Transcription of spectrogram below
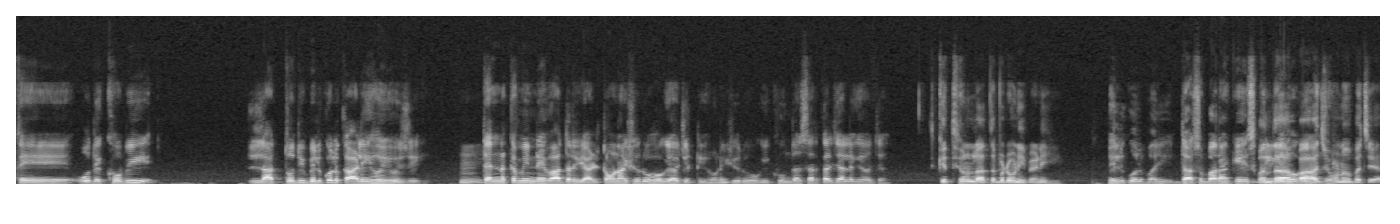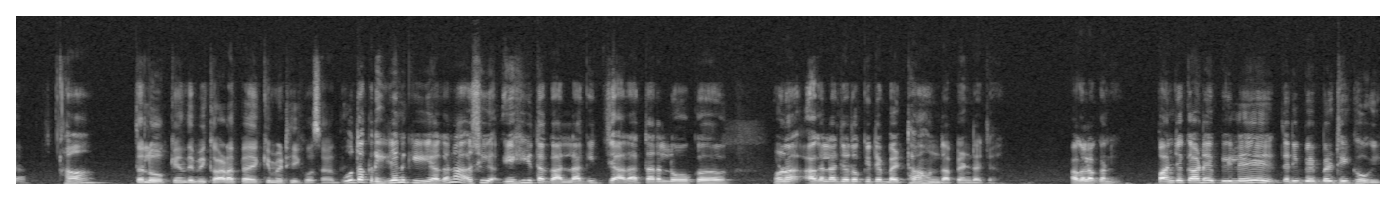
ਤੇ ਉਹ ਦੇਖੋ ਵੀ ਲੱਤ ਉਹਦੀ ਬਿਲਕੁਲ ਕਾਲੀ ਹੋਈ ਹੋਈ ਸੀ। ਹੂੰ। ਤਿੰਨ ਕੁ ਮਹੀਨੇ ਬਾਅਦ ਰਿਜ਼ਲਟ ਆਉਣਾ ਸ਼ੁਰੂ ਹੋ ਗਿਆ ਉਹ ਚਿੱਟੀ ਹੋਣੀ ਸ਼ੁਰੂ ਹੋ ਗਈ ਖੂਨ ਦਾ ਸਰਕਲ ਚੱਲ ਗਿਆ ਉਹ 'ਚ। ਕਿੱਥੇ ਉਹਨੂੰ ਲੱਤ ਵਢਾਉਣੀ ਪੈਣੀ ਸੀ? ਬਿਲਕੁਲ ਭਾਜੀ 10 12 ਕੇਸ ਕਲੀਅਰ ਬੰਦਾ ਹੋ ਗਏ। ਪਾਜ ਹੋਣੋਂ ਬਚਿਆ। ਹਾਂ। ਤੇ ਲੋਕ ਕਹਿੰਦੇ ਵੀ ਕਾੜਾ ਪਿਆ ਕੇ ਕਿਵੇਂ ਠੀਕ ਹੋ ਸਕਦਾ? ਉਹ ਤਾਂ ਰੀਜਨ ਕੀ ਹੈਗਾ ਨਾ ਅਸੀਂ ਇਹੀ ਤਾਂ ਗੱਲ ਆ ਕਿ ਜ਼ਿਆਦਾਤਰ ਲੋਕ ਹੁਣ ਅਗਲਾ ਜਦੋਂ ਕਿਤੇ ਬੈਠਾ ਹੁੰਦਾ ਪਿੰਡ 'ਚ ਅਗਲਾ ਕਹਿੰਦਾ ਪੰਜ ਕਾੜੇ ਪੀ ਲਏ ਤੇਰੀ ਬੇਬੇ ਠੀਕ ਹੋ ਗਈ।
